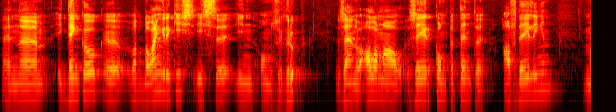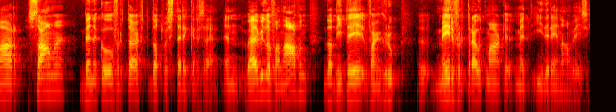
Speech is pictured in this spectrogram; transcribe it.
En uh, ik denk ook, uh, wat belangrijk is, is in onze groep zijn we allemaal zeer competente afdelingen, maar samen ben ik overtuigd dat we sterker zijn. En wij willen vanavond dat idee van groep uh, meer vertrouwd maken met iedereen aanwezig.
